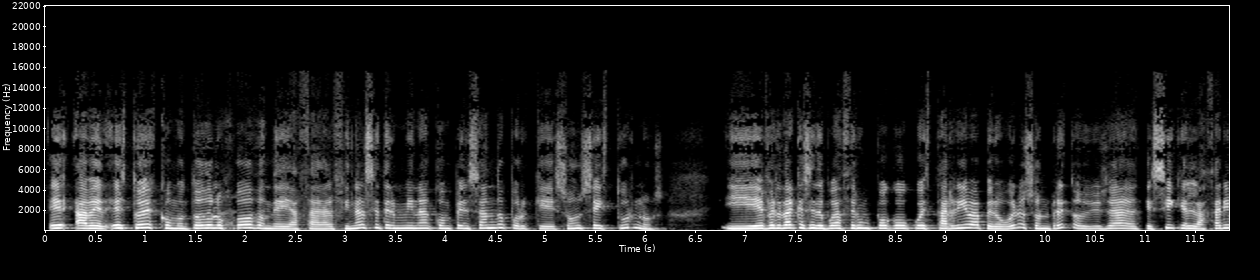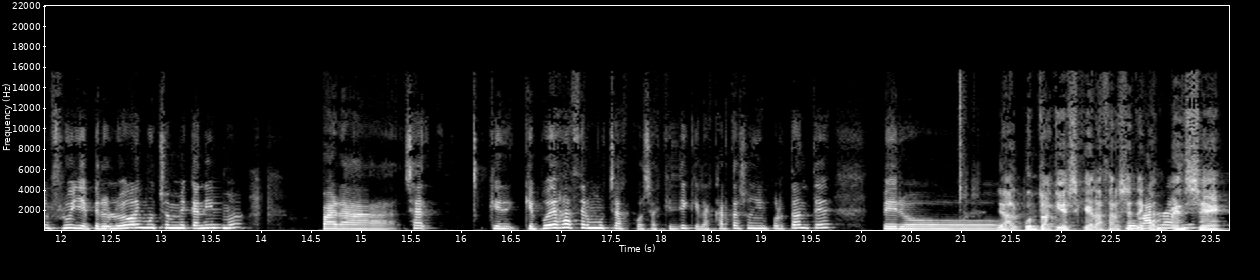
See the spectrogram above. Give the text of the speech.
Eh, a ver, esto es como todos los juegos donde hay azar. Al final se termina compensando porque son seis turnos. Y es verdad que se te puede hacer un poco cuesta arriba, pero bueno, son retos. O sea, que sí, que el azar influye, pero luego hay muchos mecanismos para. O sea, que, que puedes hacer muchas cosas. Que sí, que las cartas son importantes, pero. Ya, el punto aquí es que el azar se te compense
